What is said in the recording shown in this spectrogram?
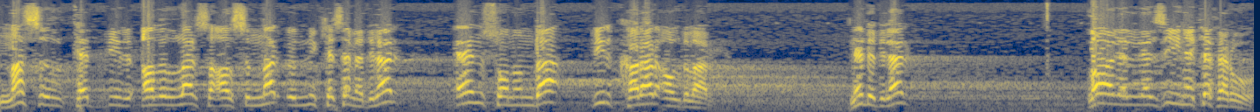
nasıl tedbir alırlarsa alsınlar önünü kesemediler. En sonunda bir karar aldılar. Ne dediler? قَالَ الَّذ۪ينَ كَفَرُوا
